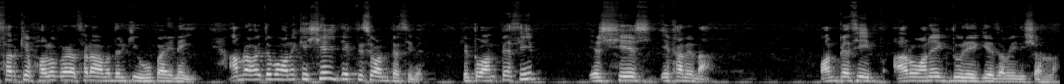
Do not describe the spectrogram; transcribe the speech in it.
স্যারকে ফলো করা ছাড়া আমাদের কি উপায় নেই? আমরা হয়তো অনেকে শেষ দেখতেছি ওয়ান প্যাসিভের কিন্তু ওয়ান প্যাসিভ এর শেষ এখানে না। ওয়ান প্যাসিভ আরও অনেক দূর এগিয়ে যাবে ইনশাল্লাহ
